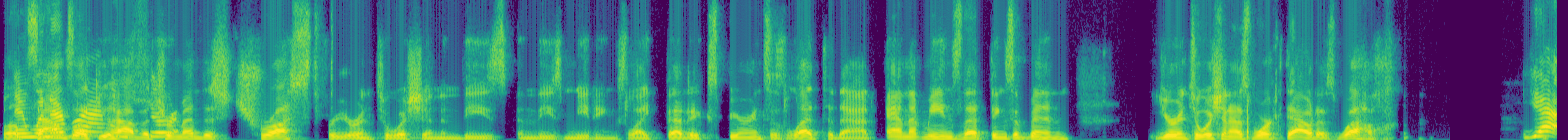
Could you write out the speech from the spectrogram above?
well, it sounds like you have sure, a tremendous trust for your intuition in these in these meetings. Like that experience has led to that, and that means that things have been your intuition has worked out as well. yeah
